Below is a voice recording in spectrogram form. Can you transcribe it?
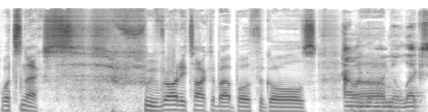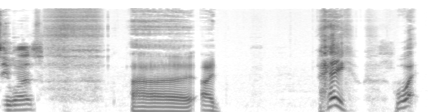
What's next? We've already talked about both the goals. How annoying Um, Alexi was. Uh, I. Hey, what?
